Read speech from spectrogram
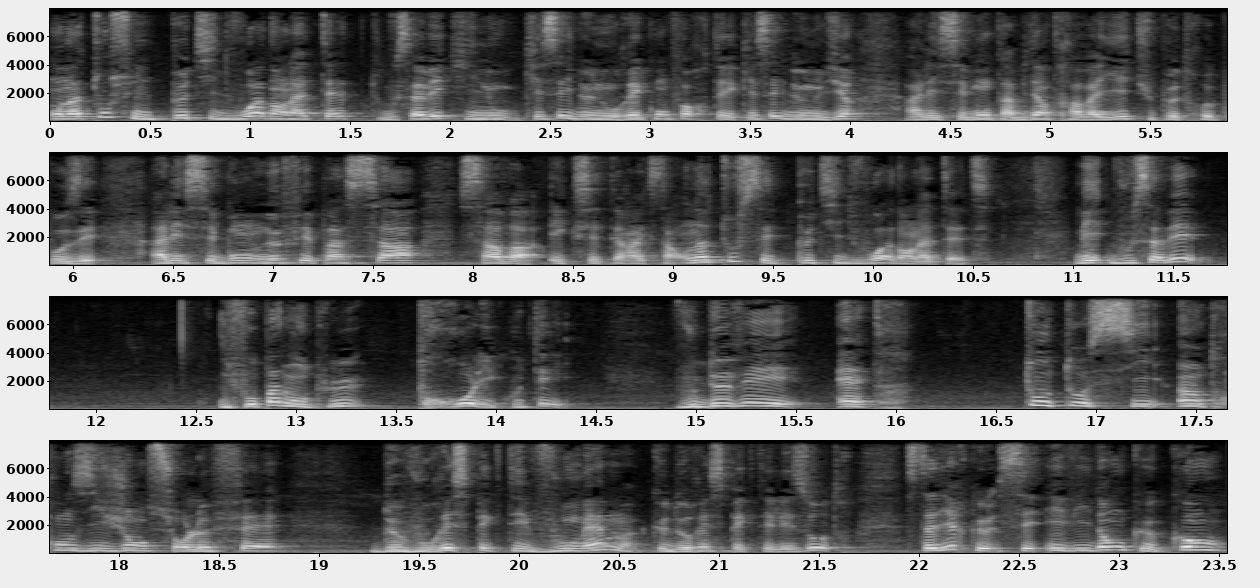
on a tous une petite voix dans la tête, vous savez, qui, nous, qui essaye de nous réconforter, qui essaye de nous dire Allez, c'est bon, tu as bien travaillé, tu peux te reposer. Allez, c'est bon, ne fais pas ça, ça va, etc., etc. On a tous cette petite voix dans la tête. Mais vous savez, il ne faut pas non plus trop l'écouter. Vous devez être tout aussi intransigeant sur le fait de vous respecter vous-même que de respecter les autres. C'est-à-dire que c'est évident que quand,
